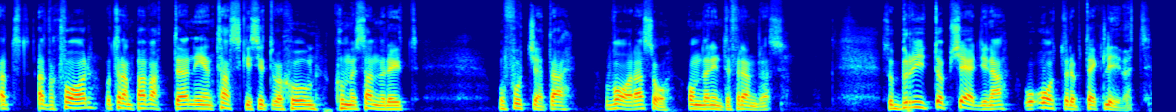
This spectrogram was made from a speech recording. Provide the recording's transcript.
Att, att vara kvar och trampa vatten i en taskig situation kommer sannolikt att fortsätta vara så om den inte förändras. Så bryt upp kedjorna och återupptäck livet.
